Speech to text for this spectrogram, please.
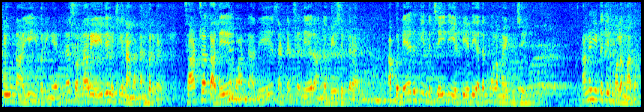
டியூன் ஆகி இவர் இங்கே என்ன சொன்னாரோ எழுதியே வச்சுக்க நாங்கள் நண்பர்கள். சாட்சாத் அதே வார்த்தை அதே சென்டென்ஸை நேரு அங்கே பேசியிருக்கிறார். அப்போ நேருக்கு இந்த செய்தி எட்டியது எதன் மூலமாயிட்டுச்சு? அலை இயக்கத்தின் மூலமாக தான்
